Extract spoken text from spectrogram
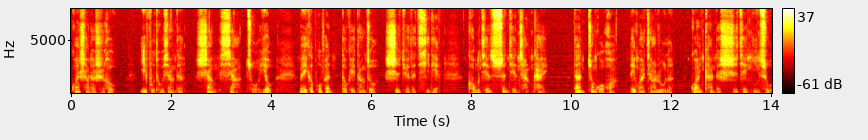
观赏的时候，一幅图像的上下左右每一个部分都可以当做视觉的起点，空间瞬间敞开。但中国画另外加入了观看的时间因素，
